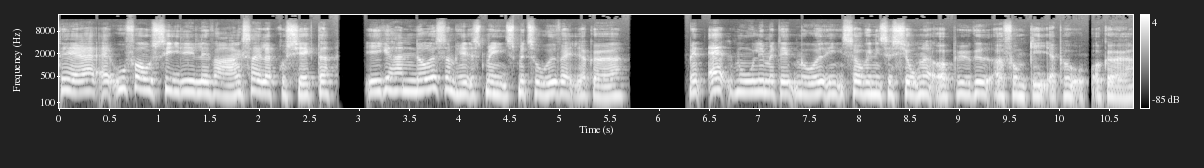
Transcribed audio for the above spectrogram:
det er, at uforudsigelige leverancer eller projekter ikke har noget som helst med ens metodevalg at gøre, men alt muligt med den måde, ens organisation er opbygget og fungerer på og gøre.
